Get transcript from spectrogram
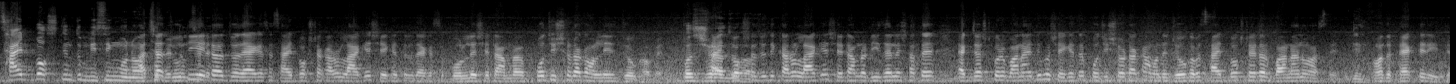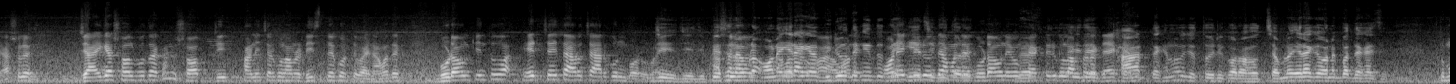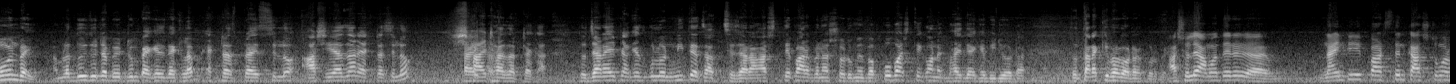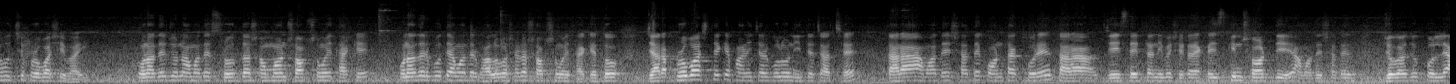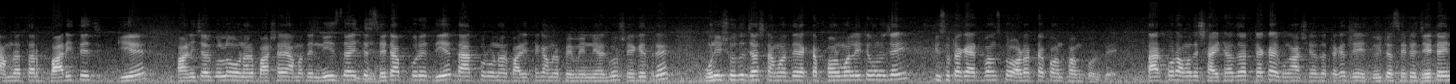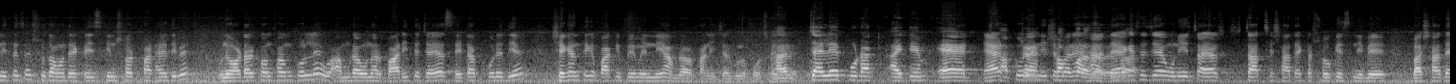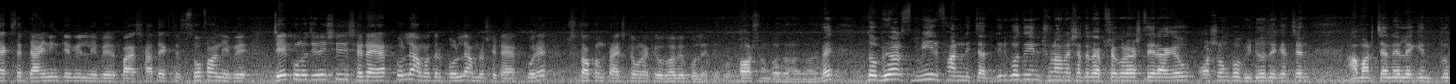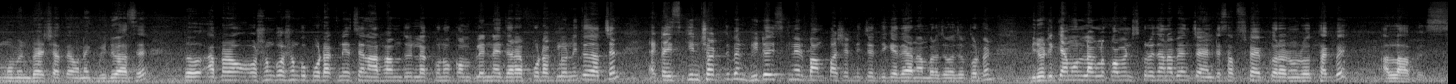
সাইড বক্স কিন্তু মিসিং মনে হচ্ছে আচ্ছা যদি এটা দেখা গেছে সাইড বক্সটা কারও লাগে সেক্ষেত্রে দেখা গেছে বললে সেটা আমরা পঁচিশশো টাকা অনলি যোগ হবে। 2500 সাইড বক্সটা যদি কারও লাগে সেটা আমরা ডিজাইনের সাথে অ্যাডজাস্ট করে বানাই দিব সেক্ষেত্রে পঁচিশশো টাকা আমাদের যোগ হবে। সাইড বক্সটা এটার বানানো আছে আমাদের ফ্যাক্টরিতে আসলে জায়গা স্বল্পতার কারণে সব ফার্নিচারগুলো আমরা ডিসপ্লে করতে পারি না। আমাদের গোডাউন কিন্তু এর চাইতে আরও চার গুণ বড় জি জি জি। পেছনে আমরা অনেক এর আগে ভিডিওতে কিন্তু অনেক ভিডিওতে আমাদের গোডাউন এবং ফ্যাক্টরিগুলো আপনারা দেখেন। খাট দেখেন ওই যে তৈরি করা হচ্ছে। আমরা এর আগে অনেকবার দেখাইছি। তো মোমিন ভাই আমরা দুই দুইটা বেডরুম প্যাকেজ দেখলাম। একটা প্রাইস ছিল আশি হাজার একটা ছিল ষাট হাজার। টাকা। তো যারা এই প্যাকেজগুলো নিতে চাচ্ছে যারা আসতে পারবে না শোরুমে বা প্রবাস থেকে অনেক ভাই দেখে ভিডিওটা তো তারা কীভাবে অর্ডার করবে? আসলে আমাদের নাইনটি পার্সেন্ট কাস্টমার হচ্ছে প্রবাসী ভাই। ওনাদের জন্য আমাদের শ্রদ্ধা সম্মান সবসময় থাকে। ওনাদের প্রতি আমাদের ভালোবাসাটা সব সময় থাকে। তো যারা প্রবাস থেকে ফার্নিচারগুলো নিতে চাচ্ছে তারা আমাদের সাথে কন্ট্যাক্ট করে তারা যে সেটটা নেবে সেটার একটা স্ক্রিনশট দিয়ে আমাদের সাথে যোগাযোগ করলে আমরা তার বাড়িতে গিয়ে ফার্নিচারগুলো ওনার বাসায় আমাদের নিজ দায়িত্বে সেট আপ করে দিয়ে তারপর ওনার বাড়ি থেকে আমরা পেমেন্ট নিয়ে আসব। সেক্ষেত্রে উনি শুধু জাস্ট আমাদের একটা ফর্মালিটি অনুযায়ী কিছু টাকা অ্যাডভান্স করে অর্ডারটা কনফার্ম করবে। তারপর আমাদের ষাট হাজার টাকা এবং আশি হাজার টাকা যে দুইটা সেটে যেটাই নিতে চায় শুধু আমাদের একটা স্ক্রিনশট পাঠিয়ে দিবে। উনি অর্ডার কনফার্ম করলে আমরা ওনার বাড়িতে যাই সেট আপ করে দিয়ে সেখান থেকে বাকি পেমেন্ট নিয়ে আমরা ফার্নিচারগুলো পৌঁছাই আর চাইলে প্রোডাক্ট আইটেম অ্যাড অ্যাড করে নিতে পারে। হ্যাঁ দেখা গেছে যে উনি চাচ্ছে সাথে একটা শোকেস নিবে বা সাথে একটা ডাইনিং টেবিল নেবে বা সাথে একটা সোফা নেবে যে কোনো জিনিসই সেটা অ্যাড করলে আমাদের বললে আমরা সেটা অ্যাড করে তখন প্রাইসটা ওনাকে ওইভাবে বলে দেবো। অসংখ্য ধন্যবাদ ভাই। তো ভিউয়ার্স মির ফার্নিচার দীর্ঘদিন সুনামের সাথে ব্যবসা করে আসছে এর আগেও অসংখ্য ভিডিও দেখেছেন। আমার চ্যানেলে কিন্তু মোমিন ভাইয়ের সাথে অনেক ভিডিও আছে। তো আপনারা অসংখ্য অসংখ্য প্রোডাক্ট নিয়েছেন, আলহামদুলিল্লাহ কোনো কমপ্লেন নাই। যারা প্রোডাক্টগুলো নিতে যাচ্ছেন, একটা স্ক্রিনশট দিবেন ভিডিও স্ক্রিনের বাম পাশের নিচের দিকে দেওয়া নাম্বারে যোগাযোগ করবেন। ভিডিওটি কেমন লাগল কমেন্টস করে জানাবেন। চ্যানেলটি সাবস্ক্রাইব করার অনুরোধ থাকবে। আল্লাহ হাফেজ।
